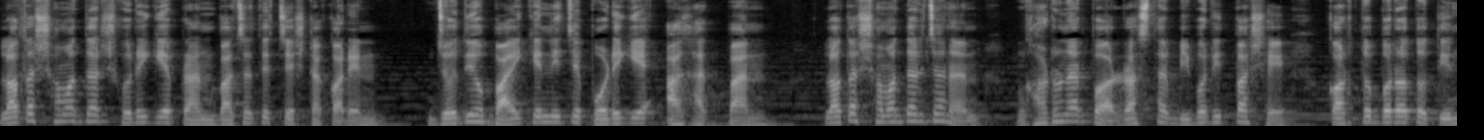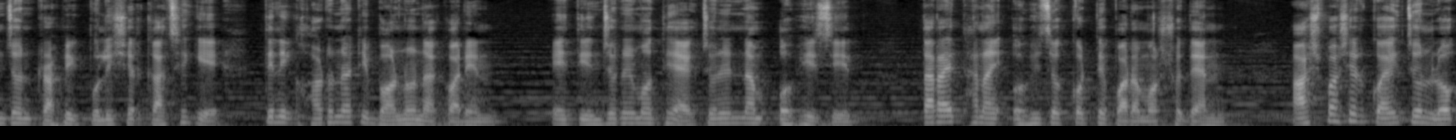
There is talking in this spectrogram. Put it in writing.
লতা সমাদ্দার সরে গিয়ে প্রাণ বাঁচাতে চেষ্টা করেন, যদিও বাইকের নিচে পড়ে গিয়ে আঘাত পান। লতা সমাদ্দার জানান, ঘটনার পর রাস্তার বিপরীত পাশে কর্তব্যরত তিনজন ট্রাফিক পুলিশের কাছে গিয়ে তিনি ঘটনাটি বর্ণনা করেন। এই তিনজনের মধ্যে একজনের নাম অভিজিৎ। তারাই থানায় অভিযোগ করতে পরামর্শ দেন। আশপাশের কয়েকজন লোক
